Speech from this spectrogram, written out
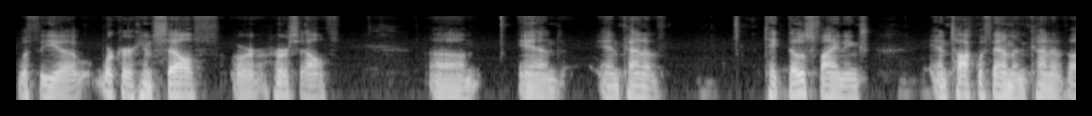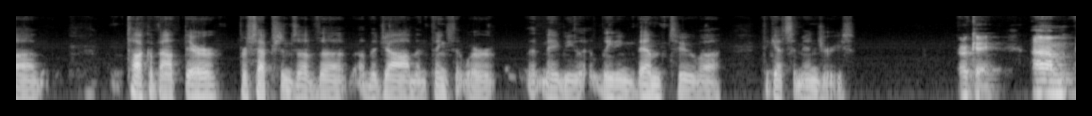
with the uh, worker himself or herself, um, and and kind of take those findings and talk with them and kind of uh, talk about their perceptions of the of the job and things that were that may be leading them to uh, to get some injuries. Okay. Um,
